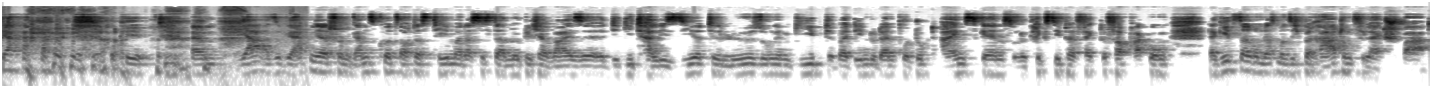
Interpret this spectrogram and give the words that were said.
Ja, okay. ähm, ja, also wir hatten ja schon ganz kurz auch das Thema, dass es da möglicherweise digitalisierte Lösungen gibt, bei denen du dein Produkt einscannst und du kriegst die perfekte Verpackung. Da geht es darum, dass man sich Beratung vielleicht spart.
